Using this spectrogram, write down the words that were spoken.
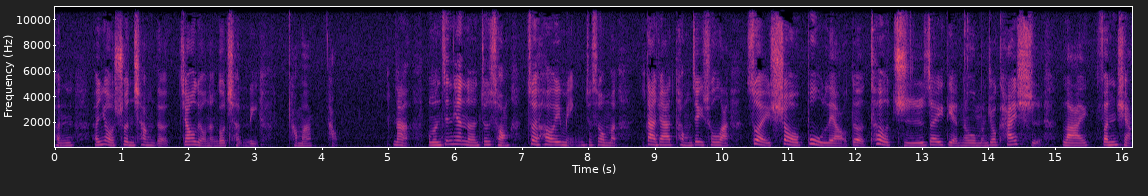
很很有顺畅的交流能够成立，好吗？好，那。我们今天呢，就是从最后一名，就是我们大家统计出来最受不了的特质这一点呢，我们就开始来分享。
